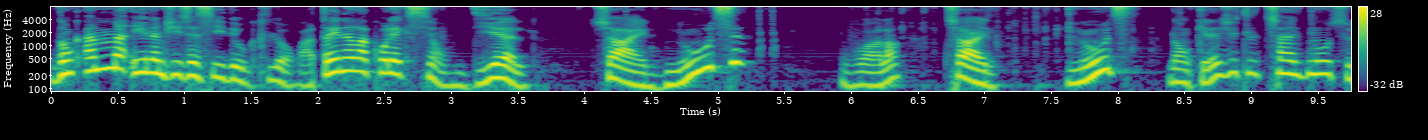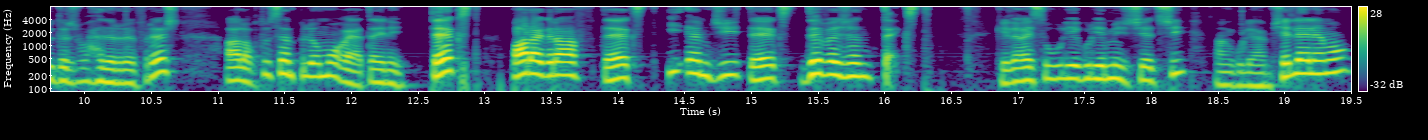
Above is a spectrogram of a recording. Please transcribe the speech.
donc أما إلا مشيت أسيدي وقلت له عطينا la collection ديال child nodes voilà child nodes donc إلا جيت لل child nodes ودرت واحد ال refresh الوغ tout simplement غيعطيني text paragraph text img text division text كاين اللي غيسول يقول لي من جبتي هادشي غنقول لها مشي l'élément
